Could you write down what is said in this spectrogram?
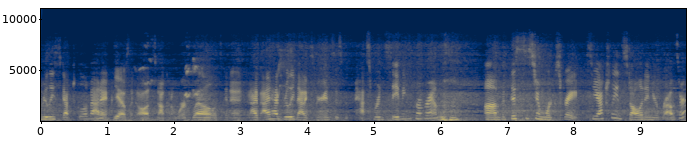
really skeptical about it. 'cause I was like, oh, it's not going to work well. It's gonna. I've, I had really bad experiences with password saving programs, um, but this system works great. So you actually install it in your browser,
